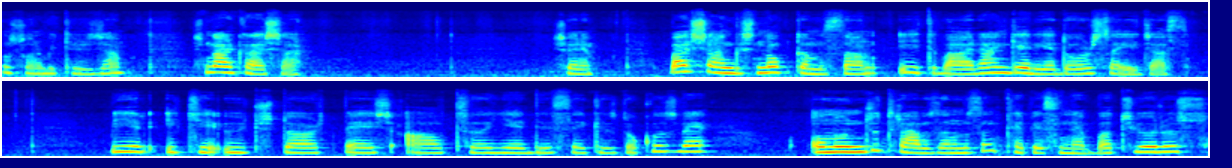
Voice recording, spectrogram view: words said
Bu sonra bitireceğim. Şimdi arkadaşlar şöyle başlangıç noktamızdan itibaren geriye doğru sayacağız. 1, 2, 3, 4, 5, 6, 7, 8, 9 ve 10. trabzanımızın tepesine batıyoruz.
